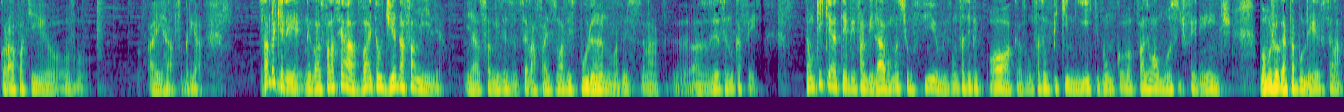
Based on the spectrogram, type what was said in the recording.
cropo aqui. Aí, Rafa, obrigado. Sabe aquele negócio? Fala assim: ah, vai ter o dia da família. E as famílias, sei lá, faz uma vez por ano, uma vez, lá, às vezes você nunca fez. Então, o que é tempo em família? Ah, vamos assistir um filme, vamos fazer pipoca, vamos fazer um piquenique, vamos fazer um almoço diferente, vamos jogar tabuleiro, sei lá.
